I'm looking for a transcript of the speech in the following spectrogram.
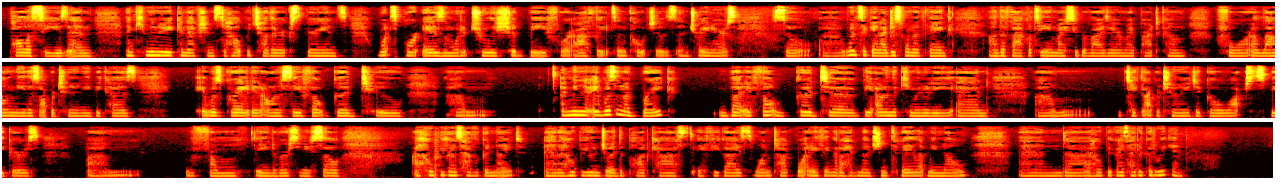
policies and and community connections to help each other experience what sport is and what it truly should be for athletes and coaches and trainers. So uh, once again, I just want to thank uh, the faculty and my supervisor my practicum for allowing me this opportunity because it was great. It honestly felt good to, um, I mean, it wasn't a break, but it felt good to be out in the community and um, take the opportunity to go watch the speakers um, from the university. So I hope you guys have a good night and I hope you enjoyed the podcast. If you guys want to talk about anything that I had mentioned today, let me know. And uh, I hope you guys had a good weekend.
